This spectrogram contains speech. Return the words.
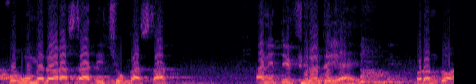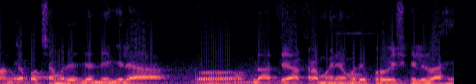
खूप उमेदवार असतात इच्छुक असतात आणि ते फिरतही आहे परंतु आमच्या पक्षामध्ये ज्यांनी गेल्या दहा ते अकरा महिन्यामध्ये प्रवेश केलेला आहे.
